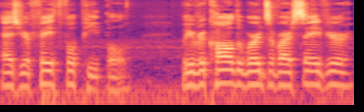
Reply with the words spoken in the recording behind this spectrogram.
as your faithful people, we recall the words of our Savior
